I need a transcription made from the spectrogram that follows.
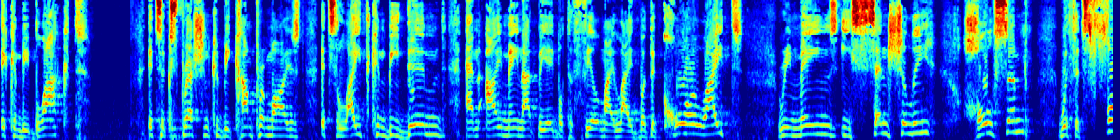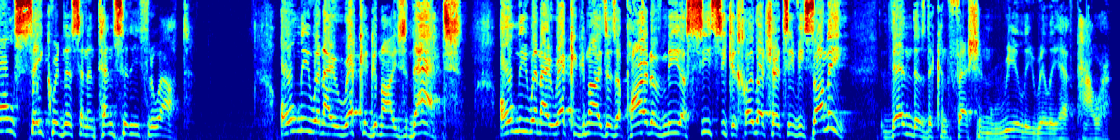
It can be blocked. Its expression can be compromised. Its light can be dimmed, and I may not be able to feel my light. But the core light remains essentially wholesome with its full sacredness and intensity throughout. Only when I recognize that, only when I recognize as a part of me a sisi then does the confession really, really have power.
